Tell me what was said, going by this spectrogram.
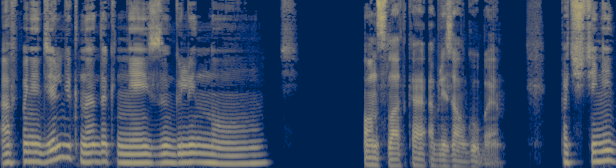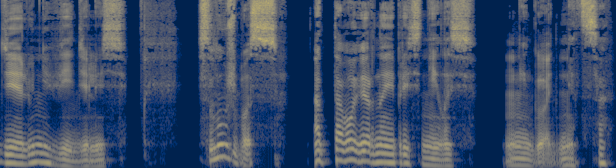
А в понедельник надо к ней заглянуть. Он сладко облизал губы. Почти неделю не виделись. Служба-с. Оттого, верно, и приснилась. Негодница.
